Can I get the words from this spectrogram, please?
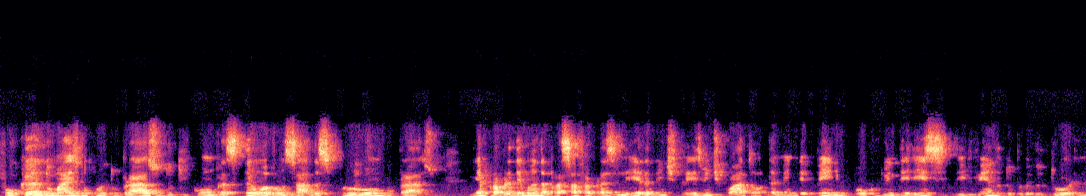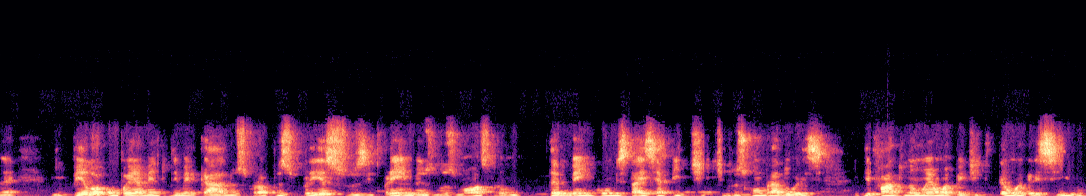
focando mais no curto prazo do que compras tão avançadas para o longo prazo. E a própria demanda para a safra brasileira, 23, 24, ela também depende um pouco do interesse de venda do produtor, né? E pelo acompanhamento de mercado, os próprios preços e prêmios nos mostram também como está esse apetite dos compradores. E, de fato, não é um apetite tão agressivo.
